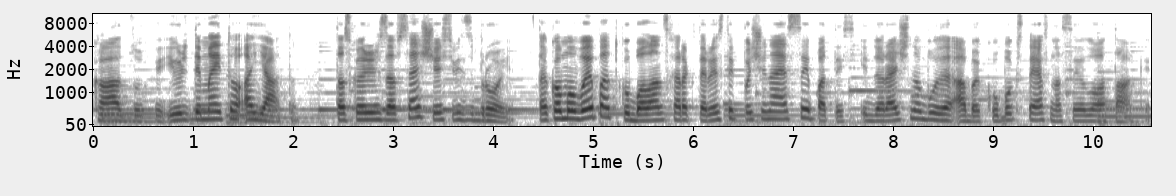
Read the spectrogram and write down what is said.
кадзухи і ультимейту Аято, та, скоріш за все, щось від зброї. В такому випадку баланс характеристик починає сипатись, і доречно буде, аби кубок стояв на силу атаки.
